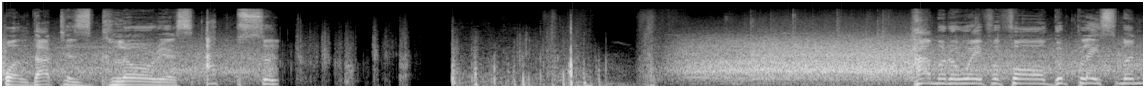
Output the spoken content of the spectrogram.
Well, that is glorious. Absolutely. Hammered away for four. Good placement.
